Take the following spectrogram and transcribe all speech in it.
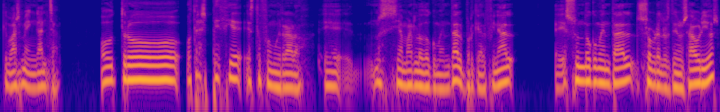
que más me engancha. Otro, otra especie, esto fue muy raro. no sé si llamarlo documental, porque al final es un documental sobre los dinosaurios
